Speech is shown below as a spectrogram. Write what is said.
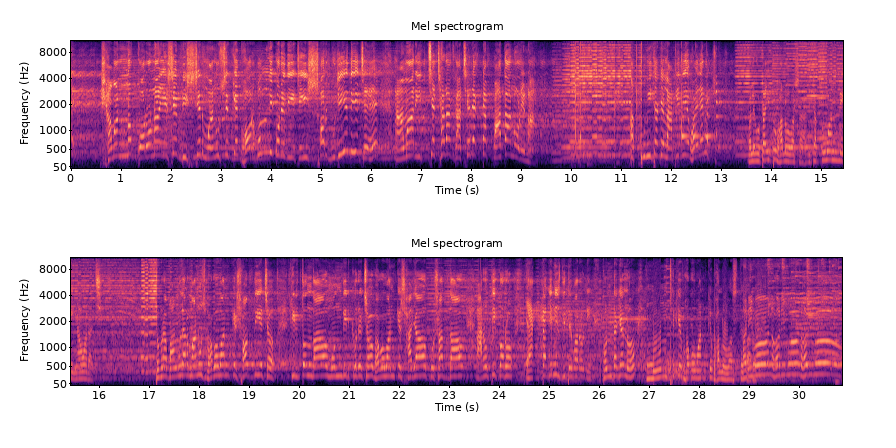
সামান্য করোনা এসে বিশ্বের মানুষকে ঘরবন্দি করে দিয়েছে, ঈশ্বর বুঝিয়ে দিয়েছে, আমার ইচ্ছে ছাড়া গাছের একটা পাতা নড়ে না। আর তুমি তাকে লাঠি দিয়ে ভয় দেখাচ্ছ? বলে ওটাই তো ভালোবাসা যেটা তোমার নেই আমার আছে। তোমরা বাংলার মানুষ ভগবানকে সব দিয়েছ কীর্তন দাও মন্দির করেছ ভগবানকে সাজাও প্রসাদ দাও আরতি করো একটা জিনিস দিতে পারো নি কোনটা যেন মন থেকে ভগবানকে ভালোবাসতে হরিবল হরিবল হরিবল।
